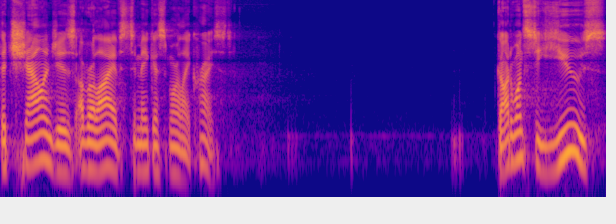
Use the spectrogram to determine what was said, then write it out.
the challenges of our lives to make us more like Christ. God wants to use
